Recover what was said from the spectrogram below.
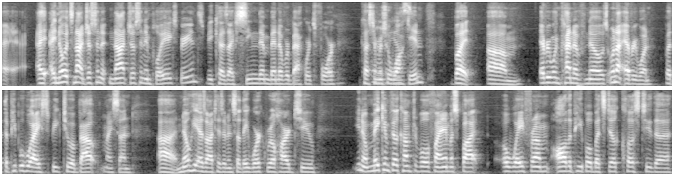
I, I know it's not just an not just an employee experience because I've seen them bend over backwards for customers who walk else. in, but um, everyone kind of knows, well, not everyone, but the people who I speak to about my son uh, know he has autism, and so they work real hard to, you know, make him feel comfortable, find him a spot away from all the people, but still close to the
